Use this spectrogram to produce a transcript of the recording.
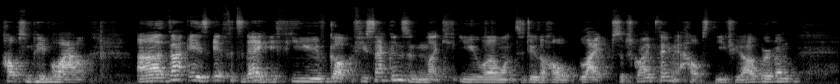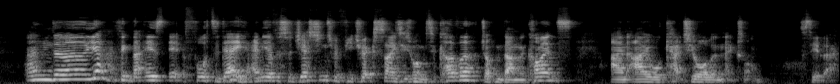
help some people out. Uh, that is it for today. If you've got a few seconds and like you uh, want to do the whole like, subscribe thing, it helps the YouTube algorithm. And uh, yeah, I think that is it for today. Any other suggestions for future exercises you want me to cover, drop them down in the comments, and I will catch you all in the next one. See you there.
